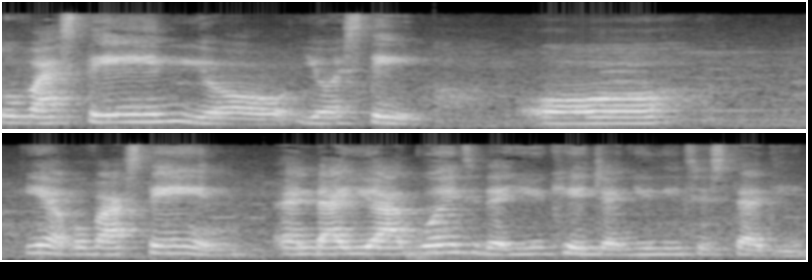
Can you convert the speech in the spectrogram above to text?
overstaying your your stay or yeah overstaying. And that you are going to the uk and you need to study.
